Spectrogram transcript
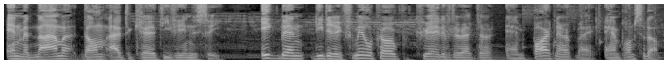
En met name dan uit de creatieve industrie. Ik ben Diederik Vermiddelkoop, Creative Director en partner bij AMP Amsterdam.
